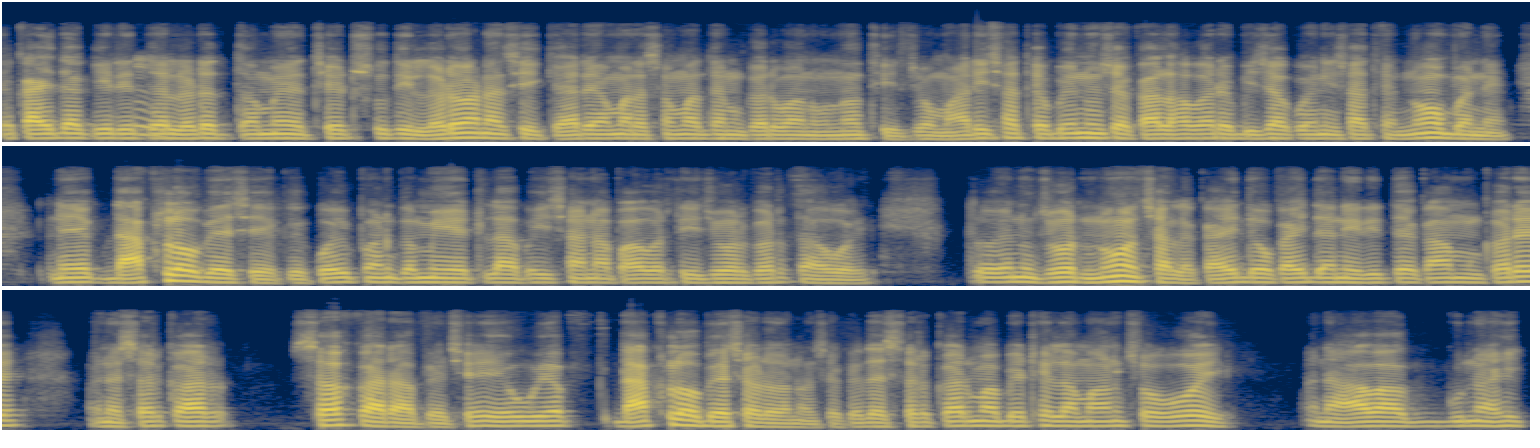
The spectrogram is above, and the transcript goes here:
તે કાયદાકીય રીતે લડત અમે છેટ સુધી લડવાના છીએ ક્યારે અમારે સમાધાન કરવાનું નથી. જો મારી સાથે બન્યું છે કાલ સવારે બીજા કોઈની સાથે ન બને ને એક દાખલો બેસે કે કોઈ પણ ગમે એટલા પૈસાના પાવરથી જોર કરતા હોય તો એનું જોર ન ચાલે. કાયદો કાયદાની રીતે કામ કરે અને સરકાર સહકાર આપે છે. એવું એક દાખલો બેસાડવાનો છે. કદાચ સરકારમાં બેઠેલા માણસો હોય અને આવા ગુનાહિત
